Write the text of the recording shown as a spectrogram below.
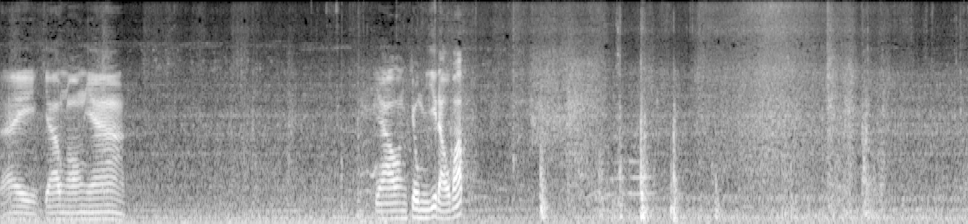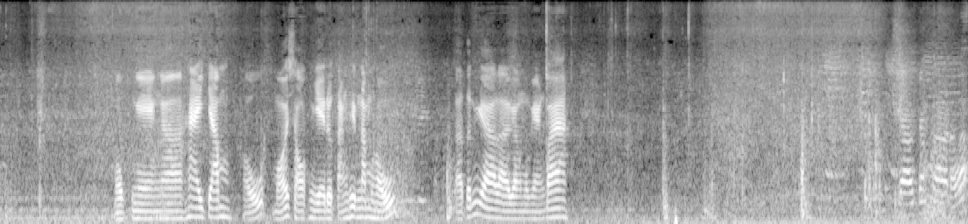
Đây chao ngon nha. Chao ăn chung với đậu bắp. Một ngàn à, hai trăm hũ. Mỗi sọt về được tặng thêm 5 hũ. Là tính ra là gần một ngàn ba. Chào chấm ờ, đậu bắp.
